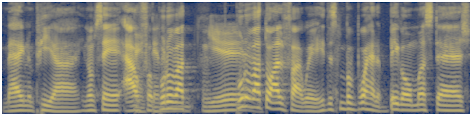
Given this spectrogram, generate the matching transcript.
Magnum PI, you know what I'm saying? Alpha, puro, vato, Yeah. puro vato alpha, way. This boy had a big old mustache.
